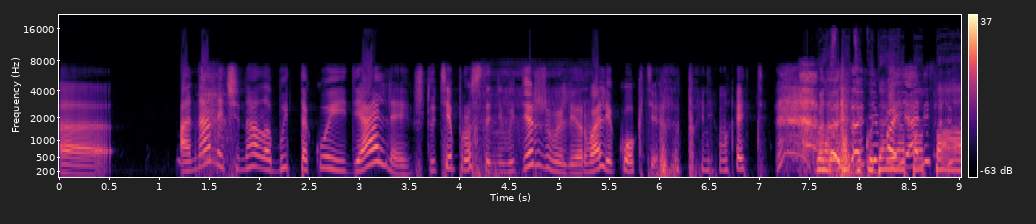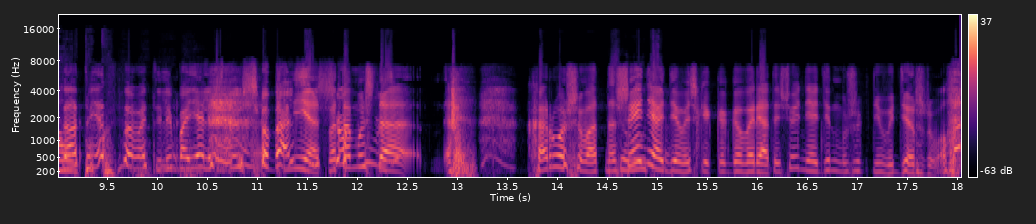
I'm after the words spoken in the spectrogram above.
а, она начинала быть такой идеальной, что те просто не выдерживали и рвали когти, понимаете? То Господи, есть они боялись не соответствовать или боялись, что еще дальше Нет, потому что хорошего отношения девочки, как говорят, еще ни один мужик не выдерживал.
